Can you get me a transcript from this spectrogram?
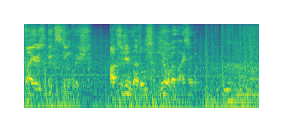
Fires extinguished. Oxygen levels normalizing.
